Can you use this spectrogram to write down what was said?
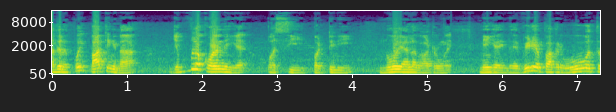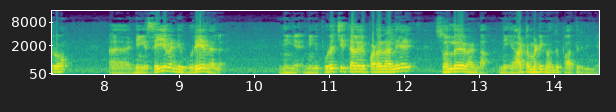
அதில் போய் பார்த்தீங்கன்னா எவ்வளோ குழந்தைங்க பசி பட்டினி நோயால் வாடுறவங்க நீங்கள் இந்த வீடியோ பார்க்குற ஒவ்வொருத்தரும் நீங்கள் செய்ய வேண்டிய ஒரே வேலை. நீங்கள் நீங்கள் புரட்சி தலைவர் படம்னாலே சொல்லவே வேண்டாம். நீங்கள் ஆட்டோமேட்டிக் வந்து பார்த்துருவீங்க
